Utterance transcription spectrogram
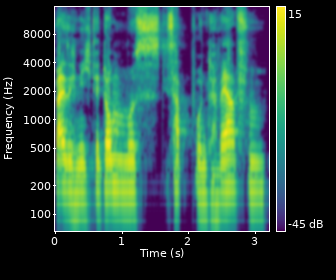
weiß ich nicht, der Dom muss die Sub unterwerfen.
